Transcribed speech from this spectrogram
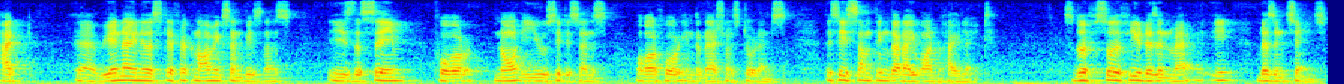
at uh, Vienna University of Economics and Business is the same for non-EU citizens or for international students. This is something that I want to highlight. So the, so the fee doesn't, it doesn't change.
